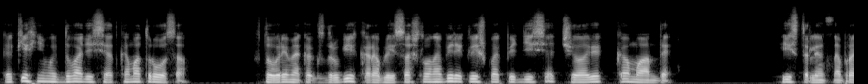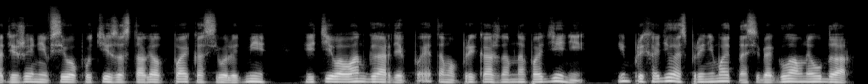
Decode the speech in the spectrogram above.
каких-нибудь два десятка матросов, в то время как с других кораблей сошло на берег лишь по 50 человек команды. Истерлинг на протяжении всего пути заставлял Пайка с его людьми идти в авангарде, поэтому при каждом нападении им приходилось принимать на себя главный удар.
